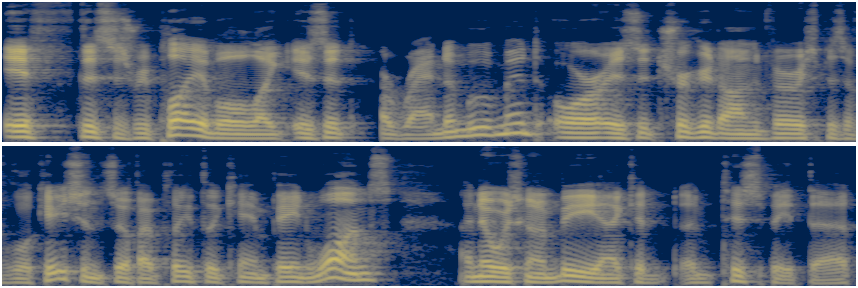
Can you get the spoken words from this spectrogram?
if this is replayable, like is it a random movement or is it triggered on very specific locations? So if I play the campaign once, I know where it's going to be. I could anticipate that.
